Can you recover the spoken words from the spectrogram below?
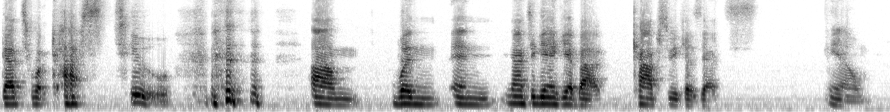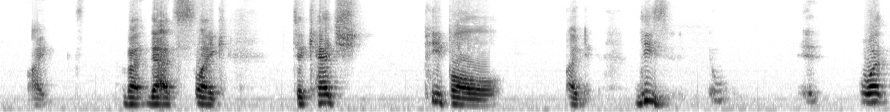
that's what cops do. um, when and not to get about cops because that's you know like but that's like to catch people like these what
